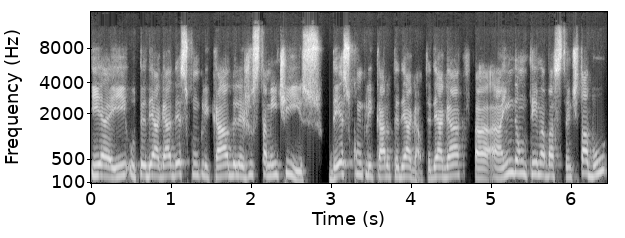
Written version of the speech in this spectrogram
e aí, o TDAH descomplicado, ele é justamente isso, descomplicar o TDAH. O TDAH ah, ainda é um tema bastante tabu,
